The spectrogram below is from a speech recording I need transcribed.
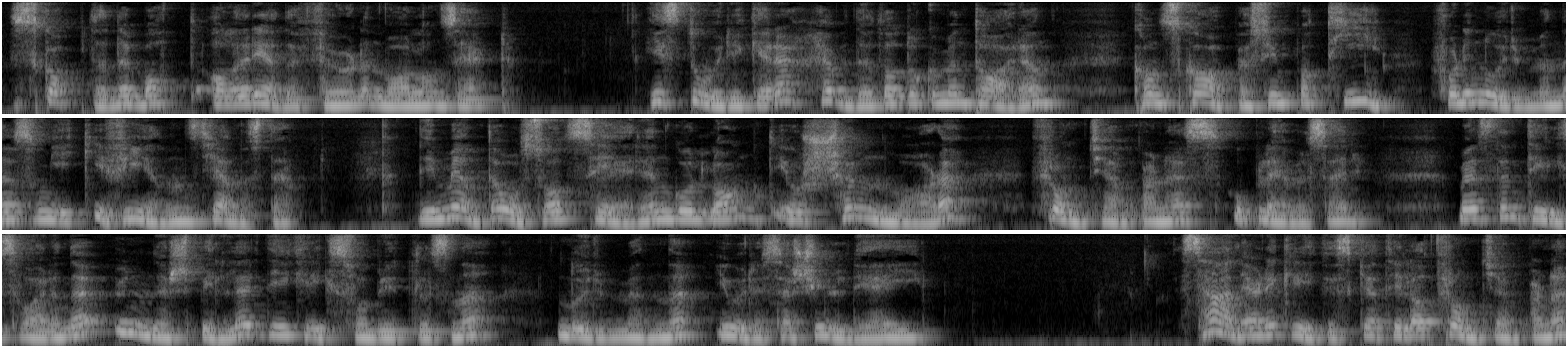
skapte debatt allerede før den var lansert. Historikere hevdet at dokumentaren kan skape sympati for de nordmennene som gikk i fiendens tjeneste. De mente også at serien går langt i å skjønnmale frontkjempernes opplevelser, mens den tilsvarende underspiller de krigsforbrytelsene nordmennene gjorde seg skyldige i. Særlig er de kritiske til at frontkjemperne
